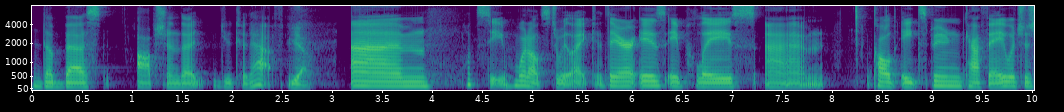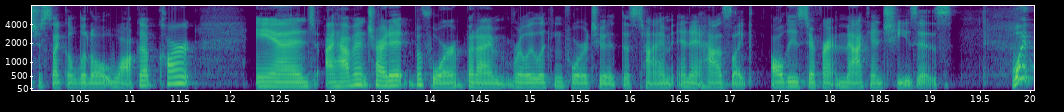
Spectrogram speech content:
the best option that you could have. Yeah. Um, let's see, what else do we like? There is a place um called Eight Spoon Cafe, which is just like a little walk up cart. And I haven't tried it before, but I'm really looking forward to it this time. And it has like all these different mac and cheeses. What?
